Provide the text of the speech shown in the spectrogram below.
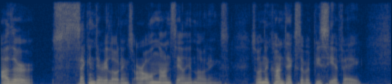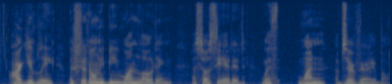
other secondary loadings are all non-salient loadings. So in the context of a PCFA, arguably there should only be one loading associated with one observed variable.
